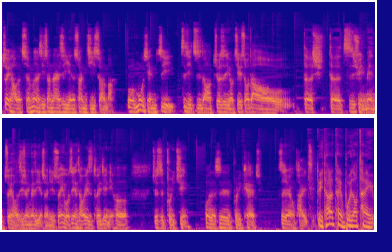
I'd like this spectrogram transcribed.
最好的成分的肌酸大概是盐酸肌酸吧。我目前自己自己知道，就是有接收到的的资讯里面最好的肌酸应该是盐酸肌，所以我之前才会一直推荐你喝，就是 Pregym 或者是 Precatch 这两个牌子。对，它它也不会到太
